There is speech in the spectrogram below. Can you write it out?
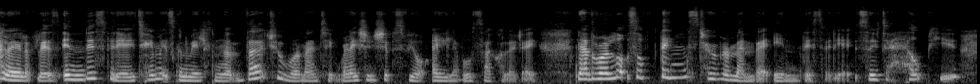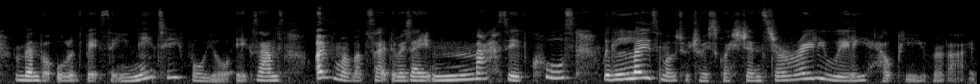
Hello lovelies, in this video Tim is going to be looking at virtual romantic relationships for your A-level psychology. Now there are lots of things to remember in this video, so to help you remember all of the bits that you need to for your exams, over my website there is a massive course with loads of multiple choice questions to really really help you revise.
